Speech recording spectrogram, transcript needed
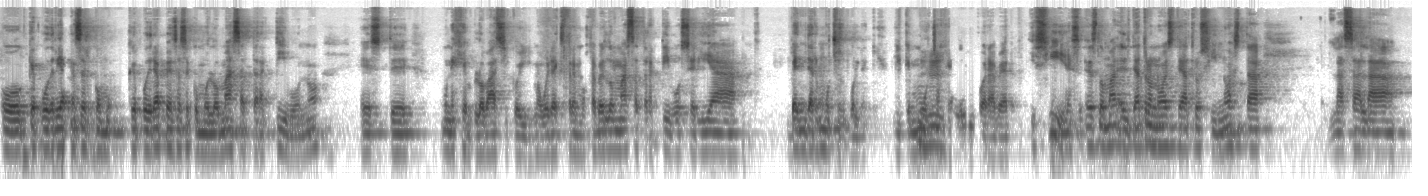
o que podría, pensar como, que podría pensarse como lo más atractivo, ¿no? Este, un ejemplo básico y me voy a extremos, tal vez lo más atractivo sería vender muchos boletos y que mucha gente a ver. Y sí, es, es lo más, el teatro no es teatro si no está la sala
